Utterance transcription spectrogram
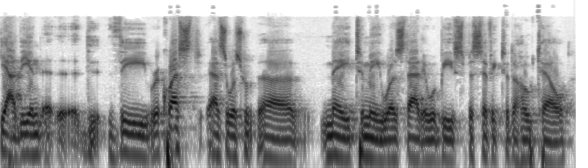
yeah, the, the- the request as it was uh, made to me was that it would be specific to the hotel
